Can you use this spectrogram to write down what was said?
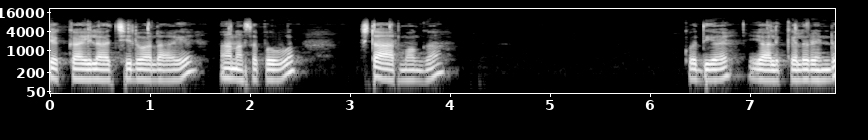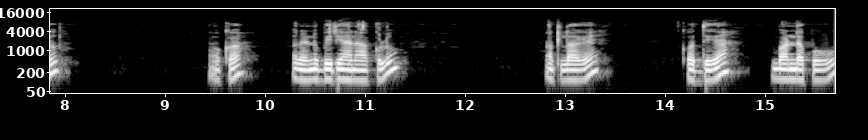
చెక్క ఇలాచీలు అలాగే అనాస పువ్వు స్టార్ మొగ్గ కొద్దిగా యాలక్కలు రెండు ఒక రెండు బిర్యానీ ఆకులు అట్లాగే కొద్దిగా బండ పువ్వు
